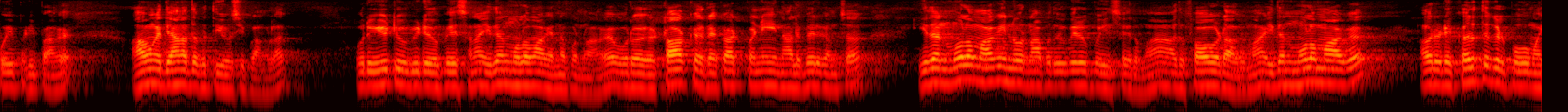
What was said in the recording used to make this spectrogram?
போய் படிப்பாங்க? அவங்க தியானத்தை பற்றி யோசிப்பாங்களா? ஒரு யூடியூப் வீடியோ பேசினா இதன் மூலமாக என்ன பண்ணுவாங்க? ஒரு டாக்கை ரெக்கார்ட் பண்ணி நாலு பேருக்கு அமிச்சா இதன் மூலமாக இன்னொரு நாற்பது பேருக்கு போய் சேருமா? அது ஃபார்வர்ட் ஆகுமா? இதன் மூலமாக அவருடைய கருத்துக்கள் போகுமா?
